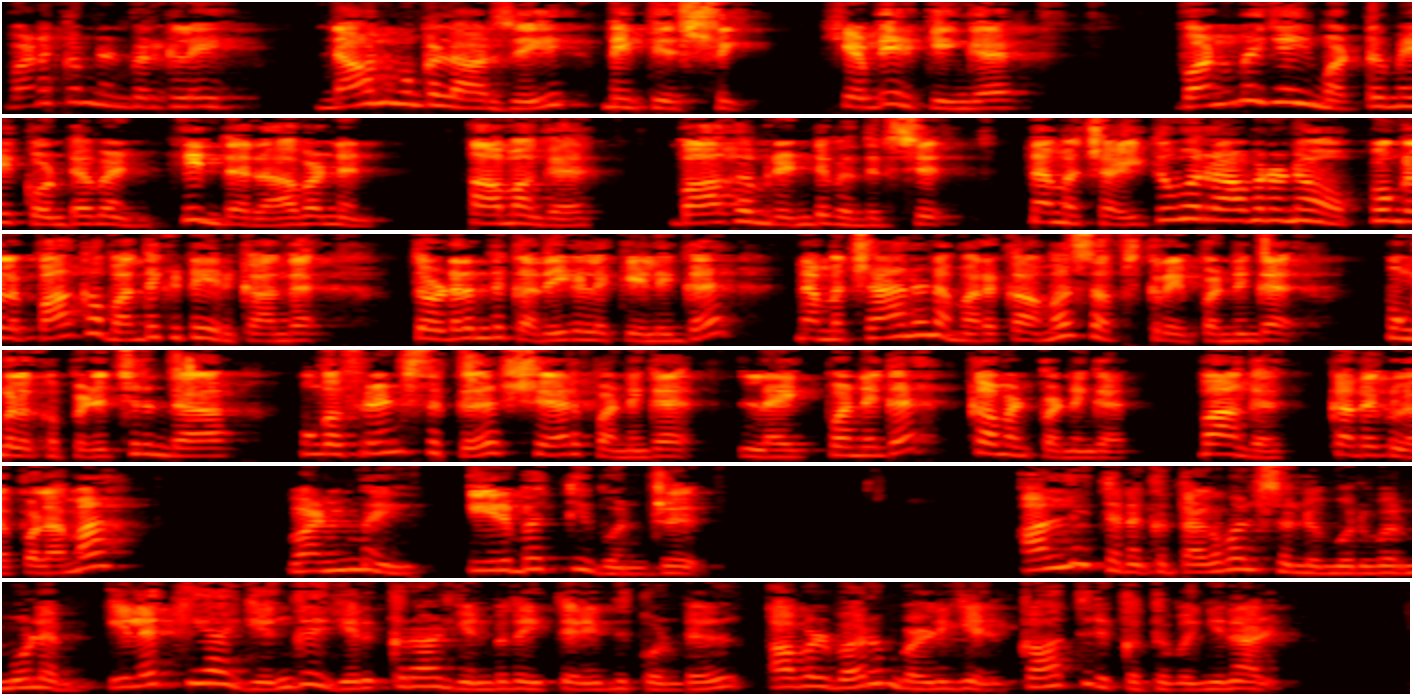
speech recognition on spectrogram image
வணக்கம் நண்பர்களே நான் உங்கள் ஆர்ஜே நித்யஸ்ரீ. எப்படி இருக்கீங்க? வன்மையை மட்டுமே கொண்டவன் இந்த ராவணன். ஆமாங்க பாகம் ரெண்டு வந்துருச்சு. நம்ம சைத்துவ ராவணனும் உங்களை பார்க்க வந்துகிட்டே இருக்காங்க. தொடர்ந்து கதைகளை கேளுங்க நம்ம சேனலை மறக்காம சப்ஸ்கிரைப் பண்ணுங்க. உங்களுக்கு பிடிச்சிருந்தா உங்க ஃப்ரெண்ட்ஸுக்கு ஷேர் பண்ணுங்க லைக் பண்ணுங்க கமெண்ட் பண்ணுங்க. வாங்க கதைக்குள்ள போலாமா? வன்மை இருபத்தி ஒன்று. அல்லி தனக்கு தகவல் சொல்லும் ஒருவர் மூலம் இலக்கியா எங்கு இருக்கிறாள் என்பதை தெரிந்து கொண்டு அவள் வரும் வழியில் காத்திருக்க துவங்கினாள்.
